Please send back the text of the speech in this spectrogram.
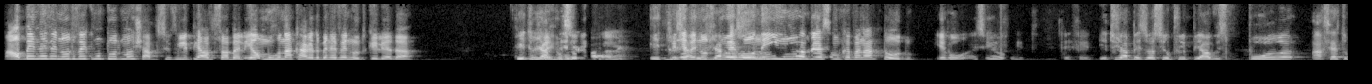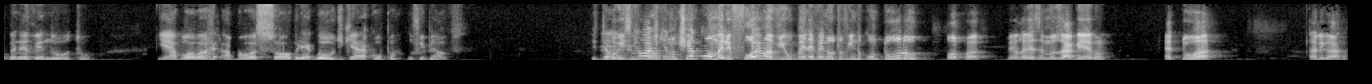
Ah, o Benevenuto veio com tudo, meu chapa. Se o Felipe Alves sobe ali, é um murro na cara do Benevenuto que ele ia dar. E tu já pensou. Né? E tu o Benevenuto já, não pensou... errou nenhuma dessa no campeonato todo. Errou esse jogo. Perfeito. E tu já pensou se o Felipe Alves pula, acerta o Benevenuto, e é a, bola, a bola sobra e é gol? De quem era a culpa? Do Felipe Alves. Então, Por isso que eu acho que não tinha como. Ele foi, mas viu o Benevenuto vindo com tudo. Opa, beleza, meu zagueiro. É tua. Tá ligado?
